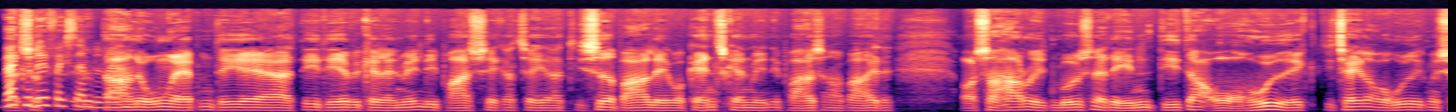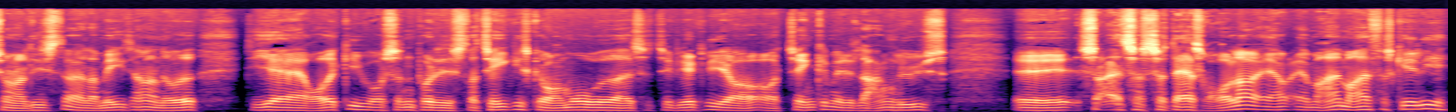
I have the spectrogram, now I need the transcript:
Hvad altså, kunne det for eksempel der være? Der er nogle af dem, det er, det er det, jeg vil kalde almindelige pressekretærer. De sidder bare og laver ganske almindelig pressearbejde. Og så har du et modsatte ende, de der overhovedet ikke, de taler overhovedet ikke med journalister eller medier eller noget. De er rådgiver sådan på det strategiske område, altså til virkelig at, at tænke med det lange lys. Øh, så, altså, så deres roller er, er meget, meget forskellige.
